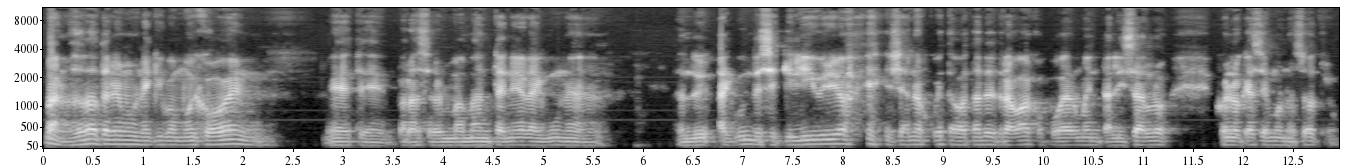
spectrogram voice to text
Bueno, nosotros tenemos un equipo muy joven este, para hacer, ma- mantener alguna, algún desequilibrio. ya nos cuesta bastante trabajo poder mentalizarlo con lo que hacemos nosotros.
